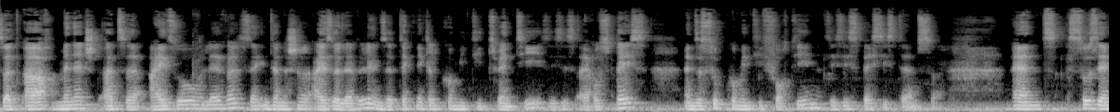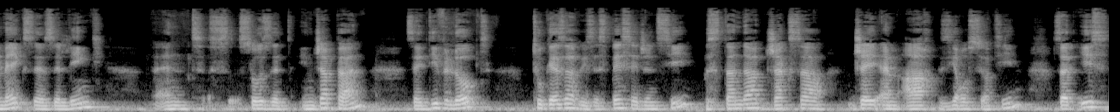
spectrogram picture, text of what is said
that are managed at the ISO level, the international ISO level in the technical committee 20, this is aerospace, and the subcommittee 14, this is space systems. And so they make the, the link and so that in Japan, they developed together with the space agency the standard JAXA JMR 013 that is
